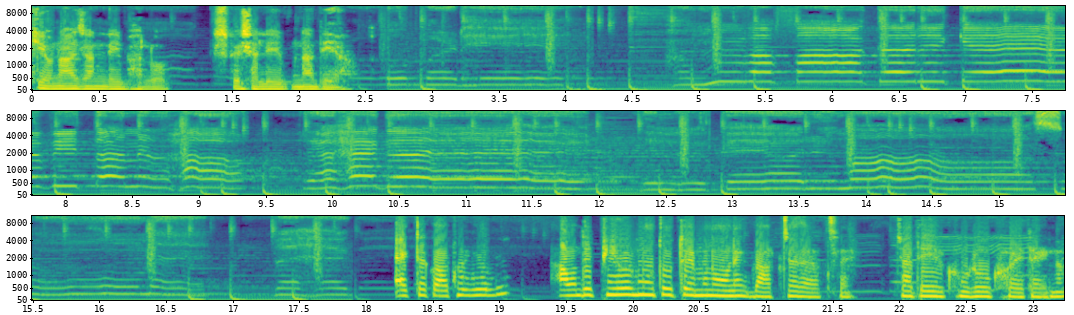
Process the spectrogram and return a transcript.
কেউ না জানলেই ভালো। স্পেশালি নাদিয়া। একটা কথা বলি আমাদের পিওর মতো তো এমন অনেক বাচ্চারা আছে যাদের রোগ হয় তাই না?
